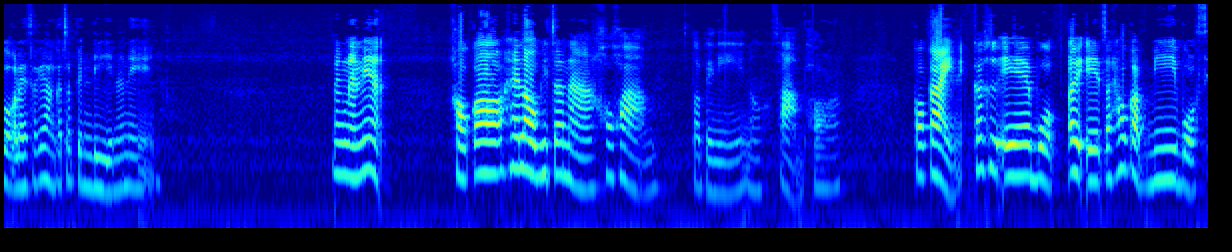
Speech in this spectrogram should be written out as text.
บวกอะไรสักอย่างก็จะเป็น d นั่นเอง ดังนั้นเนี่ยเขาก็ให้เราพิจารณาข้อความต่อไปนี้เนาะสามพอกอไก่เนี่ยก็คือ a บวกเอ้ย a จะเท่ากับ b บวก c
